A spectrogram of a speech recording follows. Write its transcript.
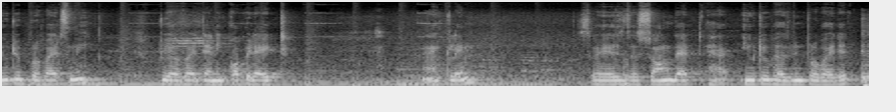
YouTube provides me to avoid any copyright uh, claim. So here's the song that YouTube has been provided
